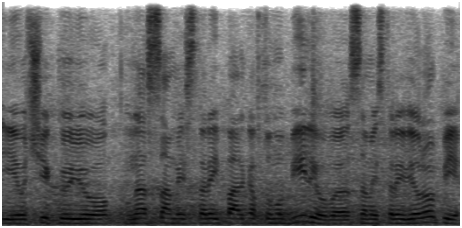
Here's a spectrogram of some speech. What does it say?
і очікую. У нас самий старий парк автомобілів, е, самий старий в Європі,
